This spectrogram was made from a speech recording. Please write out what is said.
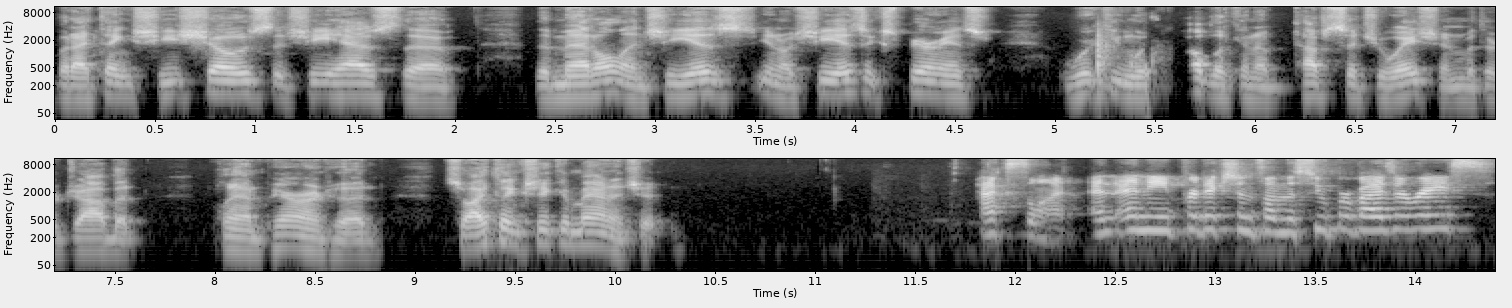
but I think she shows that she has the the mettle, and she is you know she is experienced working with the public in a tough situation with her job at Planned Parenthood. So I think she can manage it. Excellent. And any predictions on the supervisor race?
